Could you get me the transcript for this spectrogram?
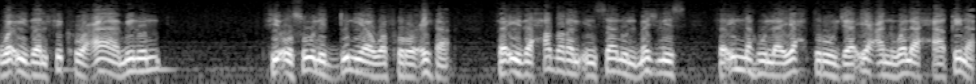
وإذا الفكر عامل في أصول الدنيا وفروعها فإذا حضر الإنسان المجلس فإنه لا يحضر جائعا ولا حاقنا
